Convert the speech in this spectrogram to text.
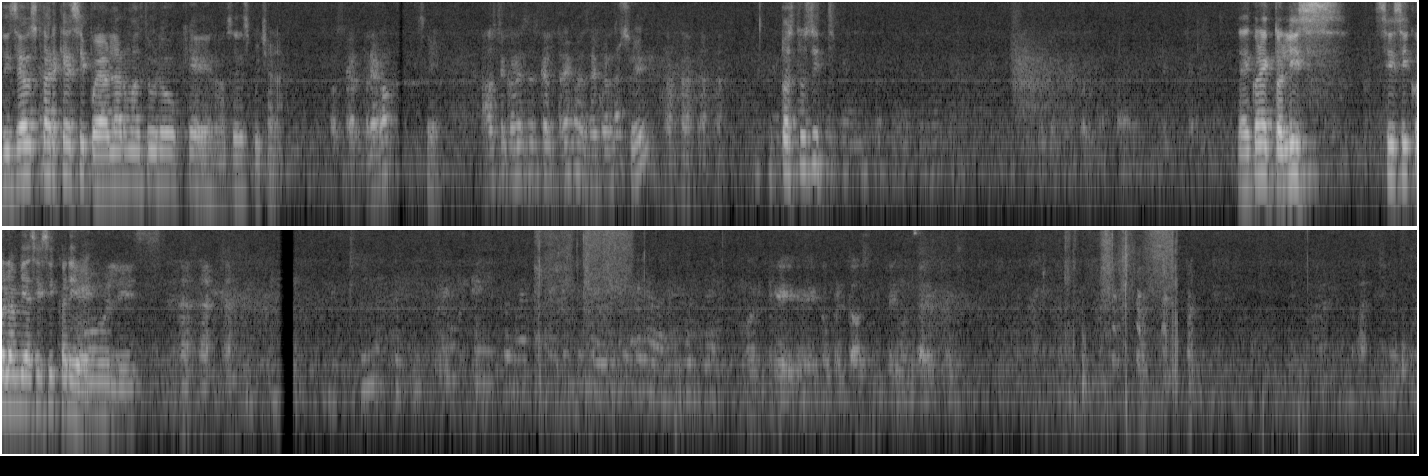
Dice Oscar que si puede hablar más duro que no se escucha nada. ¿Oscar Trejo? Sí. Ah, ¿usted conoce a Oscar Trejo? ¿Se acuerda? ¿Sí? Pastosito. Ahí conectó Liz. Sí, sí, Colombia, sí, sí, Caribe. Uh, Liz. Porque eh, compré todo sin preguntar el precio. Así no fue.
